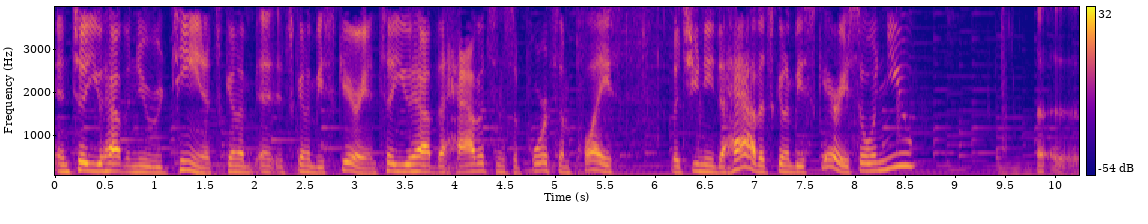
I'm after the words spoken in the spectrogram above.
until you have a new routine it's going to it's going to be scary. Until you have the habits and supports in place that you need to have it's going to be scary. So when you uh,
